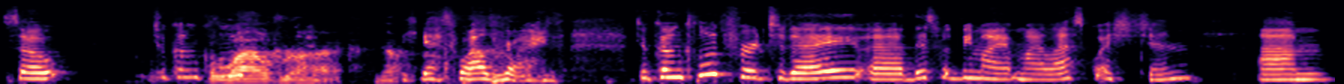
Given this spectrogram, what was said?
so to conclude, a wild ride. Yeah. Yes, wild ride. to conclude for today, uh, this would be my my last question. Um,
